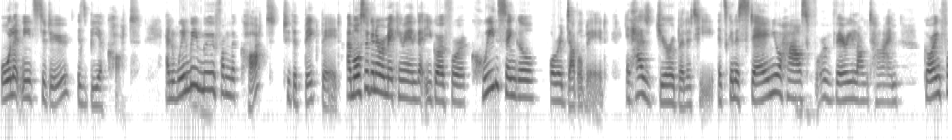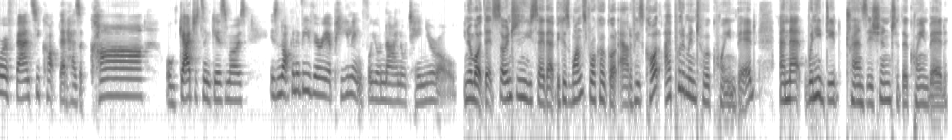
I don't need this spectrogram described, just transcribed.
All it needs to do is be a cot. And when we move from the cot to the big bed, I'm also going to recommend that you go for a queen single or a double bed. It has durability. It's going to stay in your house for a very long time. Going for a fancy cot that has a car or gadgets and gizmos is not going to be very appealing for your nine or 10 year old. You know what? That's so interesting you say that because once Rocco got out of his cot, I put him into a queen bed. And that when he did transition to the queen bed,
